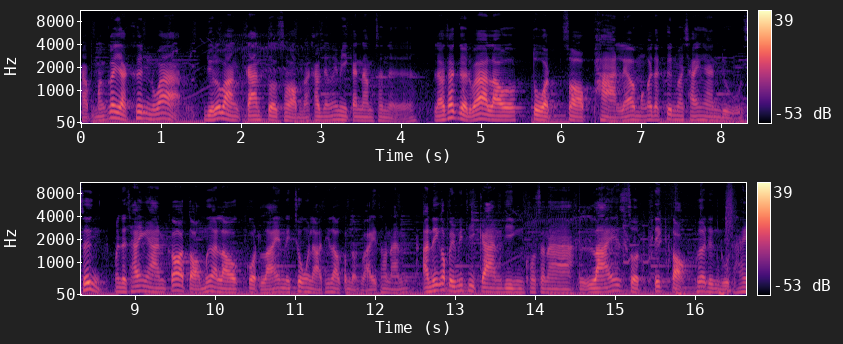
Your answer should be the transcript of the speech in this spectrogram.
ครับ มันก็อยากขึ้นว่าอยู่ระหว่างการตรวจสอบนะครับ ยังไม่มีการนำเสนอ แล้วถ้าเกิดว่าเราตรวจสอบผ่านแล้วมันก็จะขึ้นว่าใช้งานอยู่ ซึ่งมันจะใช้งานก็ต่อเมื่อเรากดไลค์ในช่วงเวลาที่เรากำหนดไว้เท่านั้น อันนี้ก็เป็นวิธีการยิงโฆษณาไลฟ์สด TikTok เพื่อดึงดูดให้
